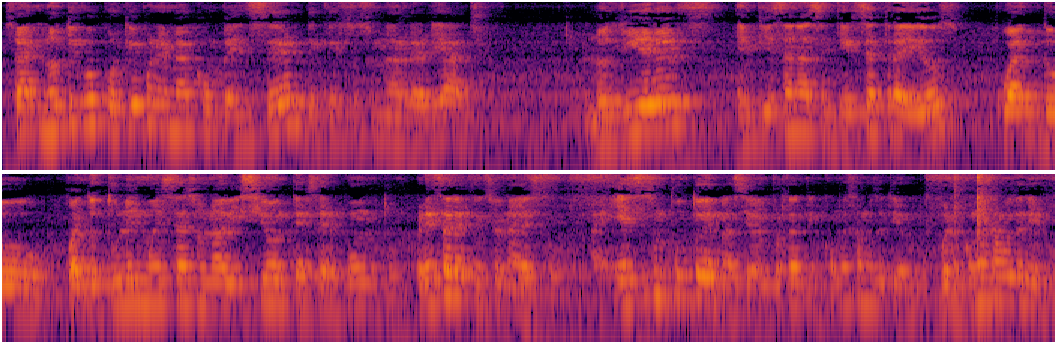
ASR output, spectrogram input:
O sea, no tengo por qué ponerme a convencer de que eso es una realidad. Los líderes empiezan a sentirse atraídos cuando, cuando tú les muestras una visión, tercer punto. Presta atención a esto. Ese es un punto demasiado importante. ¿Cómo estamos de tiempo? Bueno, ¿cómo estamos de tiempo?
